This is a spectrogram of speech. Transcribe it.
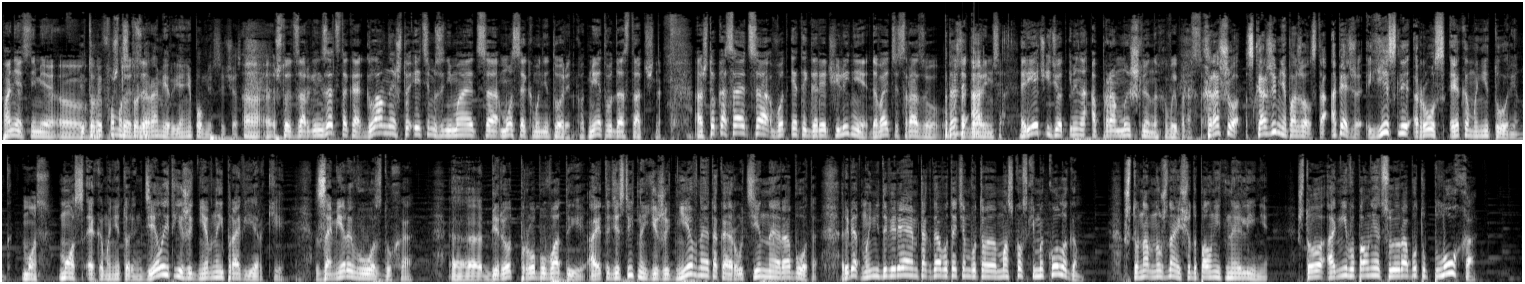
понять с ними... Э, и то ли Фомас, то ли Рамир, я не помню сейчас. А, э, что это за организация такая? Главное, что этим занимается Мосэкомониторинг. Вот мне этого достаточно. А что касается вот этой горячей линии, давайте сразу Подожди, вот договоримся. А... Речь идет именно о промышленных выбросах. Хорошо, скажи мне, пожалуйста, опять же, если Росэкомониторинг... МОС. Мосэкомониторинг делает ежедневные проверки, замеры воздуха, э, берет пробу воды. А это действительно ежедневная такая рутинная работа. Ребят, мы не доверяем тогда вот этим вот э, московским экологам, что нам нужна еще дополнительная линия, что они выполняют свою работу плохо,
